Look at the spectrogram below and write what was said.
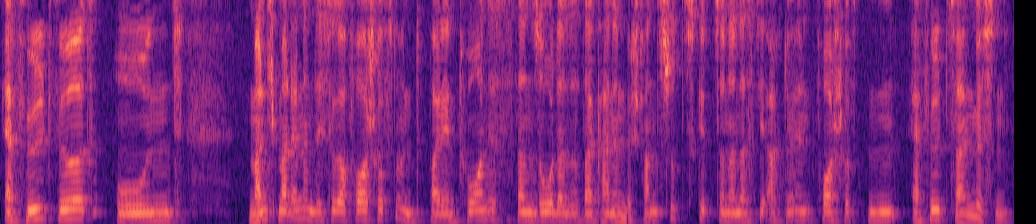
erfüllt wird und manchmal ändern sich sogar Vorschriften und bei den Toren ist es dann so, dass es da keinen Bestandsschutz gibt, sondern dass die aktuellen Vorschriften erfüllt sein müssen.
